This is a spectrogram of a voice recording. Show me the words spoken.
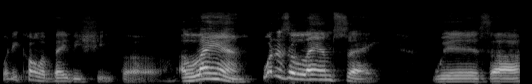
What do you call a baby sheep? Uh, a lamb. What does a lamb say? With a uh,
